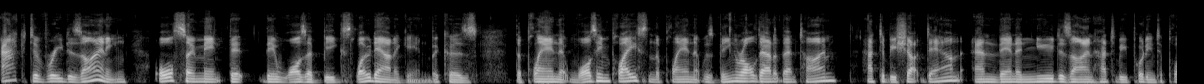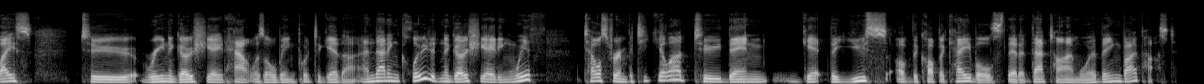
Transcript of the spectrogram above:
act of redesigning also meant that there was a big slowdown again because the plan that was in place and the plan that was being rolled out at that time had to be shut down and then a new design had to be put into place to renegotiate how it was all being put together. And that included negotiating with Telstra in particular to then get the use of the copper cables that at that time were being bypassed.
